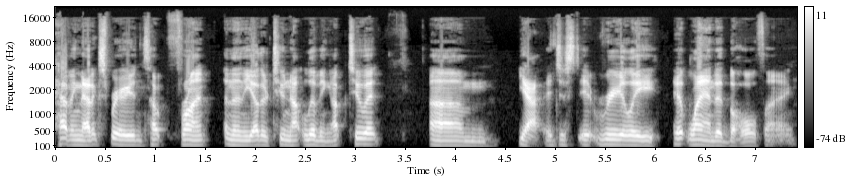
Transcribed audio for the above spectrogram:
having that experience up front and then the other two not living up to it um yeah it just it really it landed the whole thing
